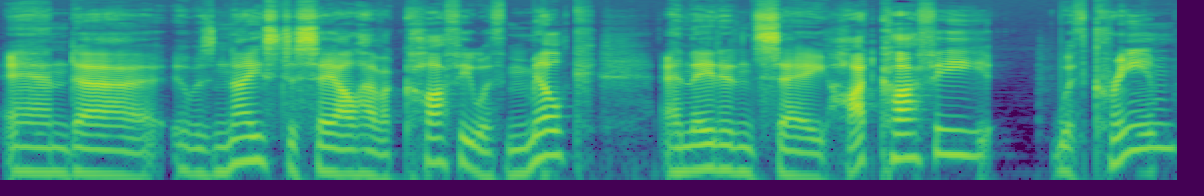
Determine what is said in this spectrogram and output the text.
And uh, it was nice to say I'll have a coffee with milk. And they didn't say hot coffee with cream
